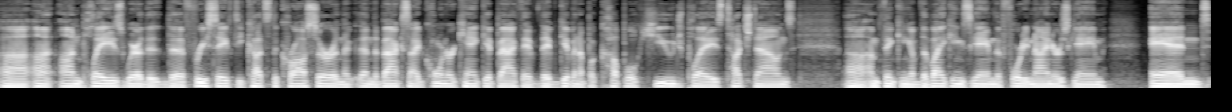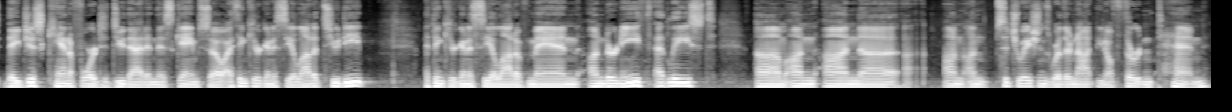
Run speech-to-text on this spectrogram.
uh, on, on, plays where the, the free safety cuts the crosser and the and the backside corner can't get back. They've they've given up a couple huge plays, touchdowns. Uh, I'm thinking of the Vikings game, the 49ers game, and they just can't afford to do that in this game. So I think you're going to see a lot of two deep. I think you're going to see a lot of man underneath at least um, on on uh, on on situations where they're not you know third and ten.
